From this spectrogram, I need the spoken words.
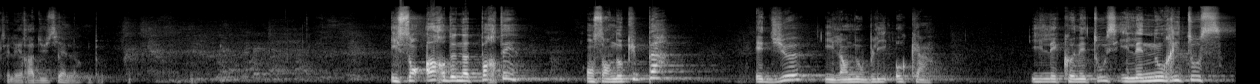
C'est les rats du ciel. Un peu. Sont hors de notre portée. On s'en occupe pas. Et Dieu, il n'en oublie aucun. Il les connaît tous, il les nourrit tous,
